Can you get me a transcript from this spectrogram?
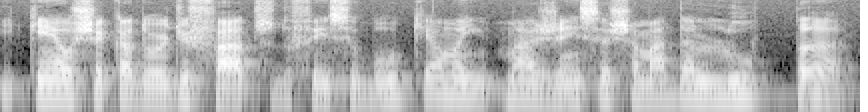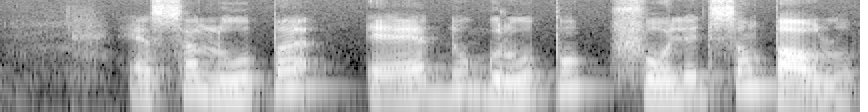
e quem é o checador de fatos do Facebook é uma, uma agência chamada Lupa. Essa Lupa é do grupo Folha de São Paulo.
